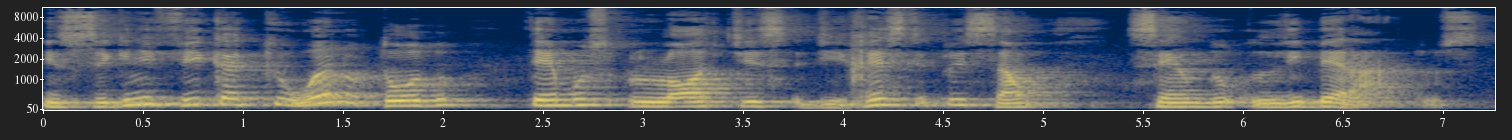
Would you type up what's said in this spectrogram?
Isso significa que o ano todo temos lotes de restituição sendo liberados.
